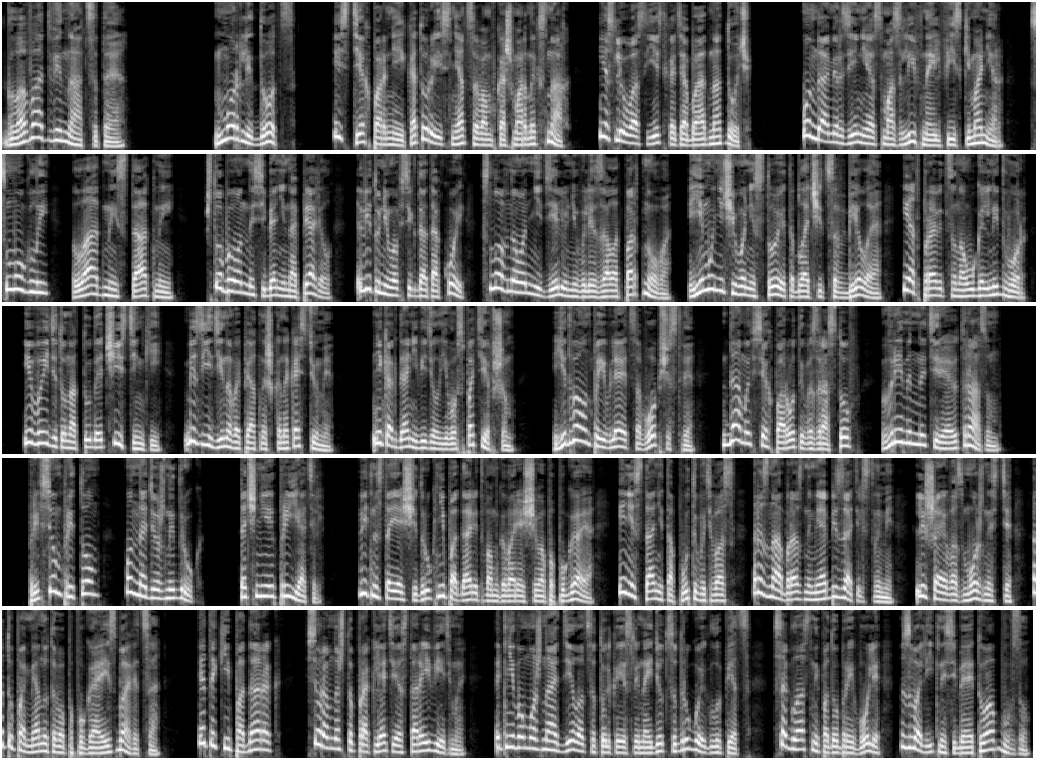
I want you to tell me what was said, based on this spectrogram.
Глава двенадцатая. Морли Дотс из тех парней, которые снятся вам в кошмарных снах, если у вас есть хотя бы одна дочь. Он до омерзения смазлив на эльфийский манер, смуглый, ладный, статный. Что бы он на себя не напялил, вид у него всегда такой, словно он неделю не вылезал от портного. Ему ничего не стоит облачиться в белое и отправиться на угольный двор, и выйдет он оттуда чистенький, без единого пятнышка на костюме. Никогда не видел его вспотевшим. Едва он появляется в обществе, дамы всех пород и возрастов временно теряют разум. При всем при том, он надежный друг, точнее, приятель. Ведь настоящий друг не подарит вам говорящего попугая и не станет опутывать вас разнообразными обязательствами, лишая возможности от упомянутого попугая избавиться. Этакий подарок все равно, что проклятие старой ведьмы. От него можно отделаться, только если найдется другой глупец, согласный по доброй воле взвалить на себя эту обузу.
